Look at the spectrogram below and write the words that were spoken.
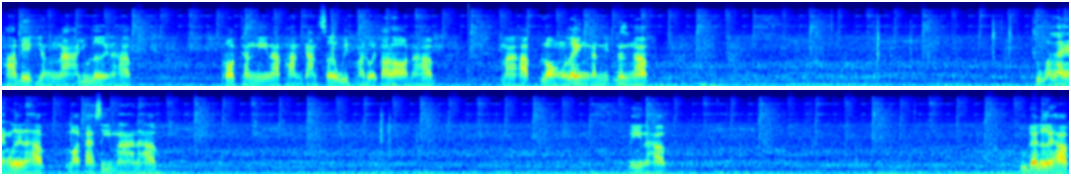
ผ้าเบรกยังหนาอยู่เลยนะครับ รถคันนี้นะผ่านการเซอร์วิสมาโดยตลอดนะครับ มาครับลองเร่งกันนิดนึงครับ ถือว่าแรงเลยนะครับ 184 ม้านะครับ นี่นะครับ ดูได้เลยครับ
